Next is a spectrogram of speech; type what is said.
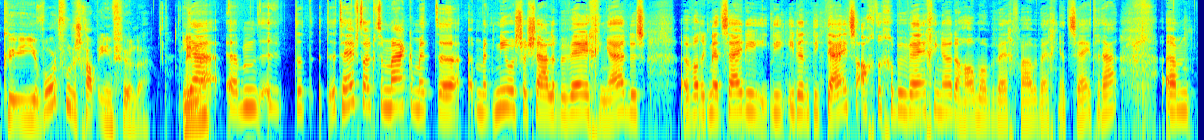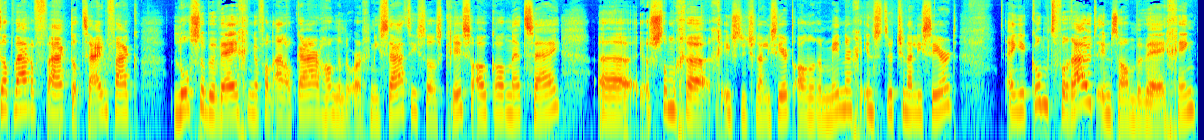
kun je, je woordvoerderschap invullen. Ja, um, dat, het heeft ook te maken met, uh, met nieuwe sociale bewegingen. Dus uh, wat ik net zei, die, die identiteitsachtige bewegingen, de homobeweging, vrouwenbeweging, et cetera. Um, dat, waren vaak, dat zijn vaak losse bewegingen van aan elkaar hangende organisaties, zoals Chris ook al net zei. Uh, sommige geïnstitutionaliseerd, andere minder geïnstitutionaliseerd. En je komt vooruit in zo'n beweging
